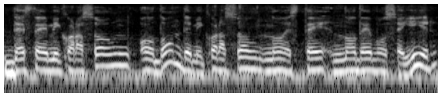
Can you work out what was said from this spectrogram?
Desde mi corazón o donde mi corazón no esté, no debo seguir.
